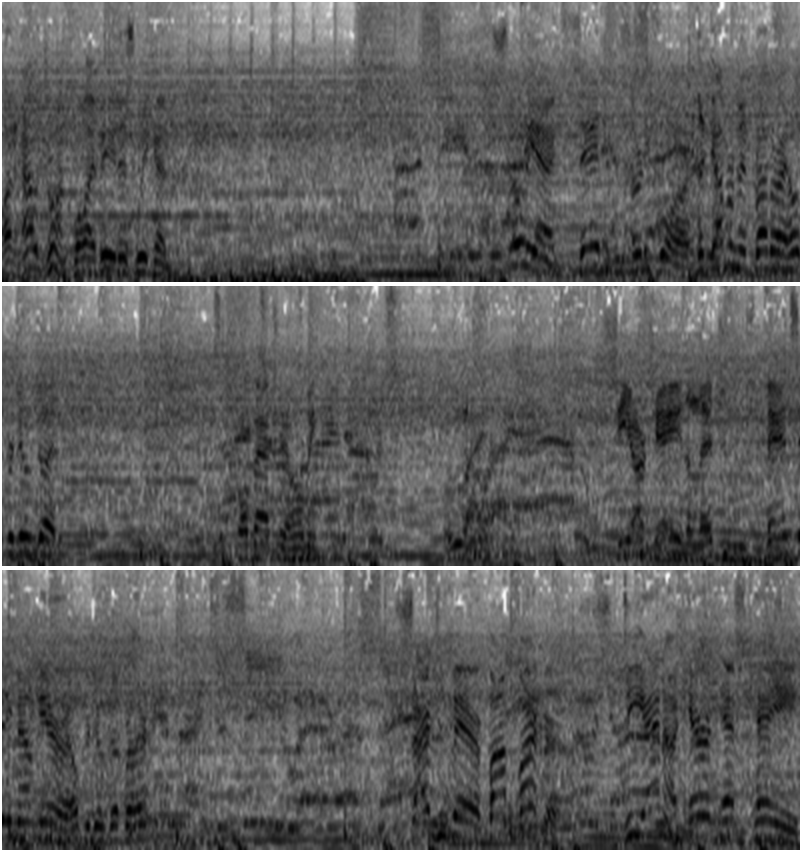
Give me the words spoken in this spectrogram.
on How Drunk Will I Be This Weekend? Zodiac Z34. The government, brother, I hope you're doing good. Well, Patria, homie. CRJ, the legends. Van City Mountaineer, I hope you're doing good, brother. Sergeant Bear, Bob Barker. Deanna, Carrot SK.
